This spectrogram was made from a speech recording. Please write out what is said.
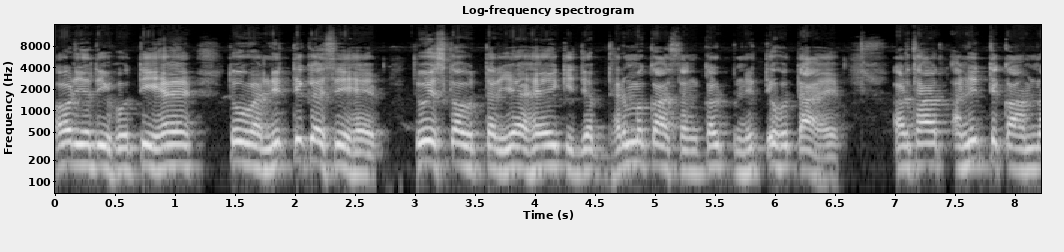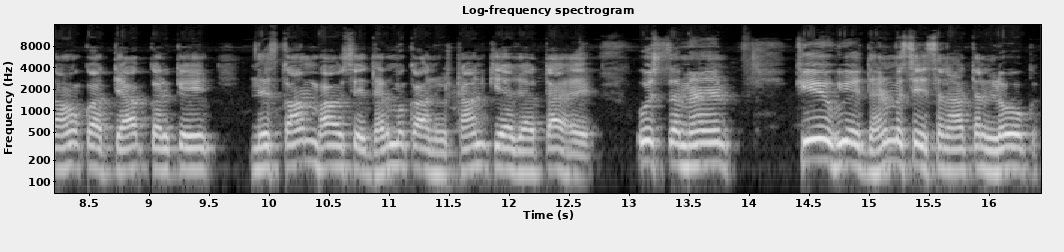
और यदि होती है तो वह नित्य कैसे है? तो इसका उत्तर यह है कि जब धर्म का संकल्प नित्य होता है, अर्थात अनित्य कामनाओं का त्याग करके निष्काम भाव से धर्म का अनुष्ठान किया जाता है उस समय किए हुए धर्म से सनातन लोक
